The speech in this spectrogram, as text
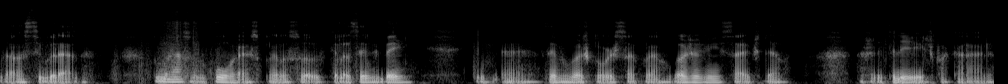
dar uma segurada. No máximo eu converso com ela sobre, porque ela é sempre bem. É, sempre gosto de conversar com ela. Gosto de ouvir o insight dela. Acho inteligente pra caralho.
